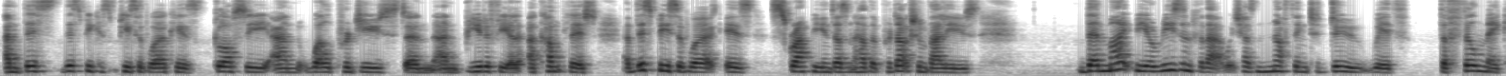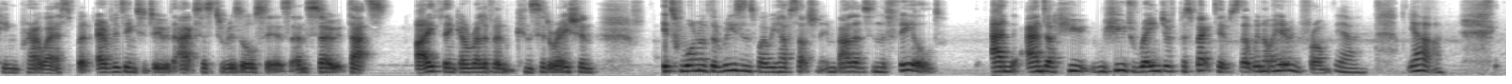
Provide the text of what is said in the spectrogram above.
and this this piece of work is glossy and well produced and, and beautifully accomplished, and this piece of work is scrappy and doesn't have the production values, there might be a reason for that, which has nothing to do with the filmmaking prowess, but everything to do with access to resources. And so that's I think, a relevant consideration. It's one of the reasons why we have such an imbalance in the field and and a huge huge range of perspectives that we're not hearing from. Yeah, yeah.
